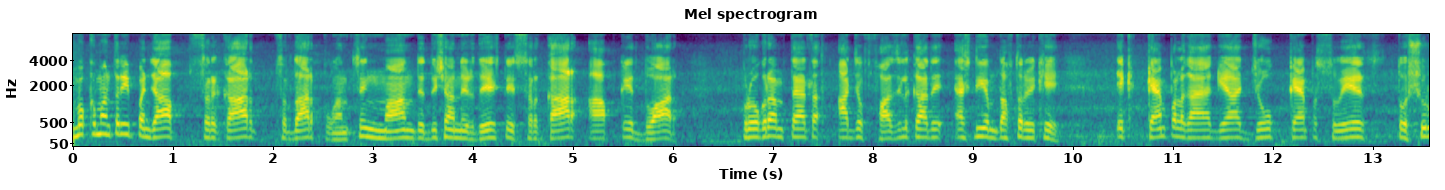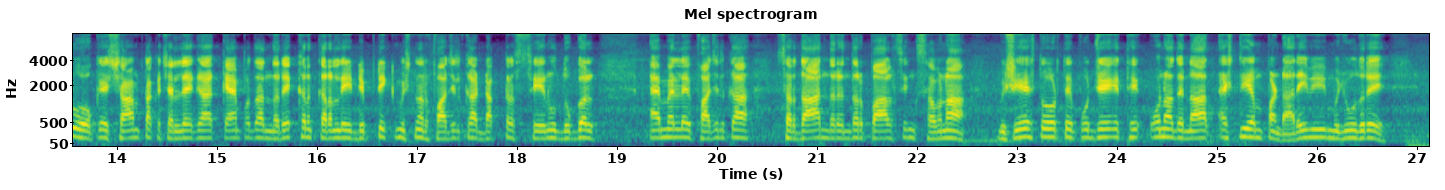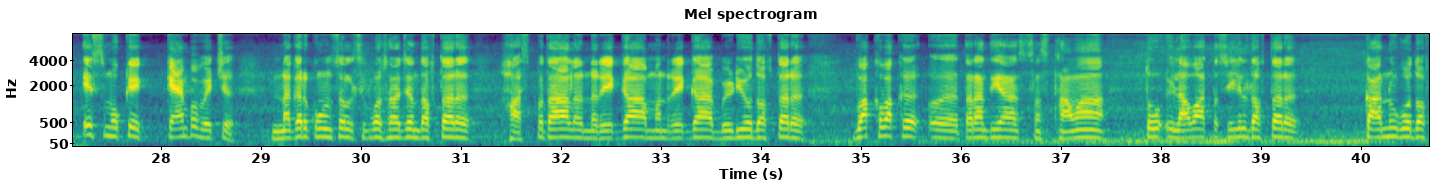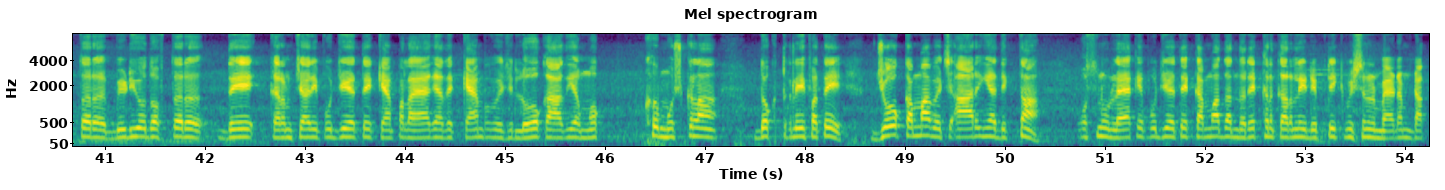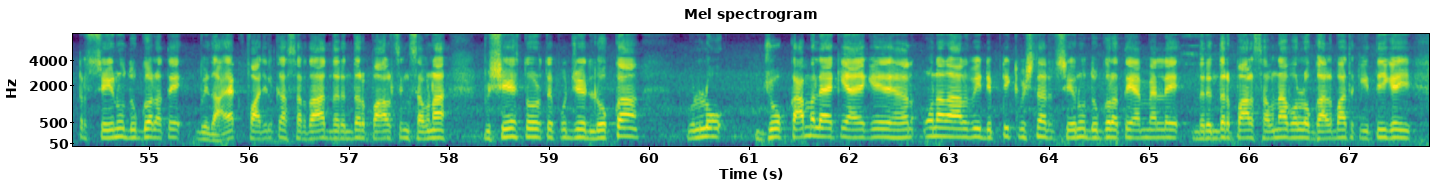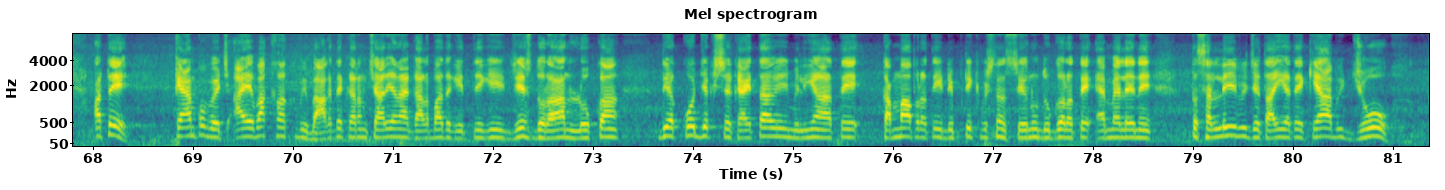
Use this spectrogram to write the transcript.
ਮੁੱਖ ਮੰਤਰੀ ਪੰਜਾਬ ਸਰਕਾਰ ਸਰਦਾਰ ਭਗਵੰਤ ਸਿੰਘ ਮਾਨ ਦੇ ਦਿਸ਼ਾ ਨਿਰਦੇਸ਼ ਤੇ ਸਰਕਾਰ ਆਪਕੇ ਦੁਆਰ ਪ੍ਰੋਗਰਾਮ ਤਹਿਤ ਅੱਜ ਫਾਜ਼ਿਲਕਾ ਦੇ ਐਸਡੀਐਮ ਦਫ਼ਤਰ ਵਿਖੇ ਇੱਕ ਕੈਂਪ ਲਗਾਇਆ ਗਿਆ, ਜੋ ਕੈਂਪ ਸਵੇਰ ਤੋਂ ਸ਼ੁਰੂ ਹੋ ਕੇ ਸ਼ਾਮ ਤੱਕ ਚੱਲੇਗਾ। ਕੈਂਪ ਦਾ ਨਿਰੀਖਣ ਕਰਨ ਲਈ deputy commissioner Fazilka doctor Senu Duggal, MLA Fazilka Sardar Narinderpal Singh Sawna ਵਿਸ਼ੇਸ਼ ਤੌਰ ਤੇ ਪੁੱਜੇ। ਇੱਥੇ ਉਹਨਾਂ ਦੇ ਨਾਲ ਐਸਡੀਐਮ ਭੰਡਾਰੀ ਵੀ ਮੌਜੂਦ ਰਹੇ। ਇਸ ਮੌਕੇ ਕੈਂਪ ਵਿੱਚ ਨਗਰ ਕੌਂਸਲ ਸਿਵਲ ਸਰਜਨ ਦਫ਼ਤਰ, ਹਸਪਤਾਲ, ਨਰੇਗਾ, ਮਨਰੇਗਾ ਵੀਡੀਓ ਦਫ਼ਤਰ ਵੱਖ-ਵੱਖ ਤਰ੍ਹਾਂ ਦੀਆਂ ਸੰਸਥਾਵਾਂ ਤੋਂ ਇਲਾਵਾ ਤਹਿਸੀਲ ਦਫ਼ਤਰ, ਕਾਨੂੰਗੋ ਦਫ਼ਤਰ ਵੀਡੀਓ ਦਫ਼ਤਰ ਦੇ ਕਰਮਚਾਰੀ ਪੁੱਜੇ ਅਤੇ ਕੈਂਪ ਲਾਇਆ ਗਿਆ ਤੇ ਕੈਂਪ ਵਿੱਚ ਲੋਕ ਆਦੀਆਂ ਮੁੱਖ ਮੁਸ਼ਕਲਾਂ, ਦੁੱਖ ਤਕਲੀਫ ਅਤੇ ਜੋ ਕੰਮਾਂ ਵਿੱਚ ਆ ਰਹੀਆਂ ਦਿੱਕਤਾਂ ਉਸ ਨੂੰ ਲੈ ਕੇ ਪੁੱਜੇ ਅਤੇ ਕੰਮਾਂ ਦਾ ਨਿਰੀਖਣ ਕਰਨ ਲਈ deputy commissioner madam doctor Senu Duggal ਅਤੇ ਵਿਧਾਇਕ ਫਾਜ਼ਿਲਕਾ ਸਰਦਾਰ ਨਰਿੰਦਰਪਾਲ ਸਿੰਘ ਸਵਨਾ ਵਿਸ਼ੇਸ਼ ਤੌਰ ਤੇ ਪੁੱਜੇ। ਲੋਕਾਂ ਵੱਲੋਂ ਜੋ ਕੰਮ ਲੈ ਕੇ ਆਏ ਗਏ ਹਨ, ਉਹਨਾਂ ਨਾਲ ਵੀ ਡਿਪਟੀ ਕਮਿਸ਼ਨਰ ਸੇਨੂ ਦੁੱਗਲ ਅਤੇ ਐਮਐਲਏ ਨਰਿੰਦਰਪਾਲ ਸਵਨਾ ਵੱਲੋਂ ਗੱਲਬਾਤ ਕੀਤੀ ਗਈ ਅਤੇ ਕੈਂਪ ਵਿੱਚ ਆਏ ਵੱਖ-ਵੱਖ ਵਿਭਾਗ ਦੇ ਕਰਮਚਾਰੀਆਂ ਨਾਲ ਗੱਲਬਾਤ ਕੀਤੀ ਗਈ, ਜਿਸ ਦੌਰਾਨ ਲੋਕਾਂ ਦੀਆਂ ਕੁਝ ਕੁ ਸ਼ਿਕਾਇਤਾਂ ਵੀ ਮਿਲੀਆਂ ਅਤੇ ਕੰਮਾਂ ਪ੍ਰਤੀ ਡਿਪਟੀ ਕਮਿਸ਼ਨਰ ਸੇਨੂ ਦੁੱਗਲ ਅਤੇ ਐਮਐਲਏ ਨੇ ਤਸੱਲੀ ਵੀ ਜਤਾਈ ਅਤੇ ਕਿਹਾ ਵੀ ਜੋ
